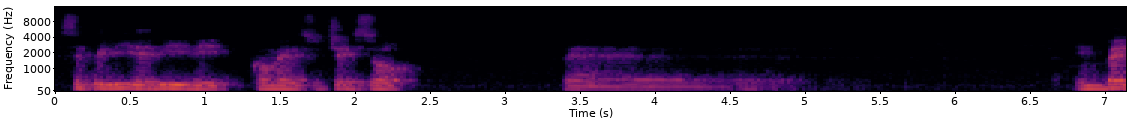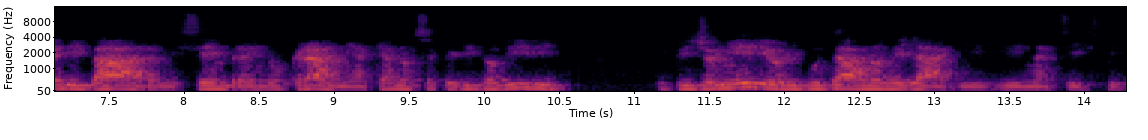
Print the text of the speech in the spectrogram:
Seppellire vivi come è successo eh, in baby bar mi sembra in ucraina che hanno seppellito vivi i prigionieri o li buttavano nei laghi i nazisti.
